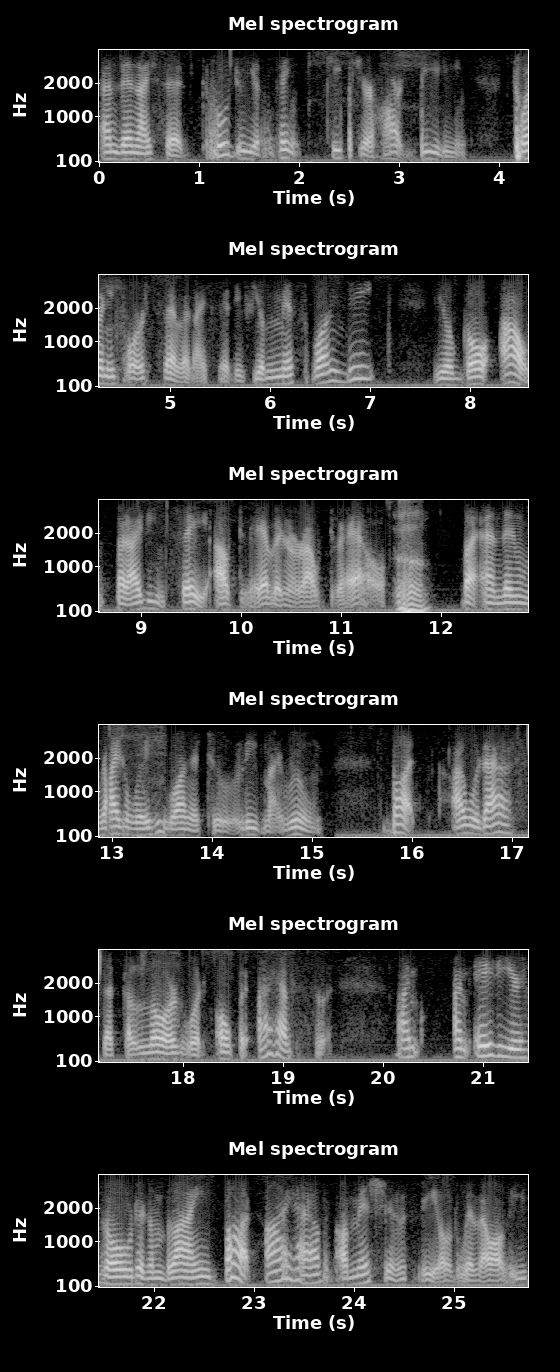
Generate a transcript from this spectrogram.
And then I said, Who do you think keeps your heart beating 24 7? I said, If you miss one beat, you'll go out. But I didn't say out to heaven or out to hell. Uh-huh. But and then right away he wanted to leave my room. But I would ask that the Lord would open. I have, I'm I'm 80 years old and I'm blind, but I have a mission field with all these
